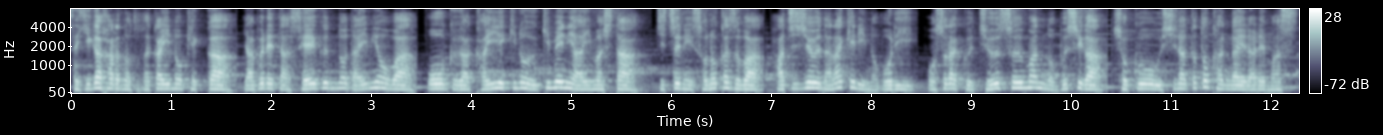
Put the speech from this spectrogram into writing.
関ヶ原の戦いの結果、敗れた西軍の大名は多くが海域の浮き目に遭いました。実にその数は87家に上り、おそらく十数万の武士が職を失ったと考えられます。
